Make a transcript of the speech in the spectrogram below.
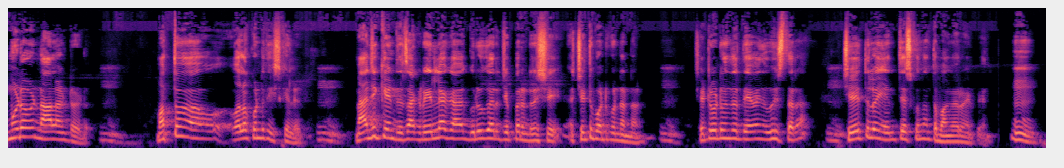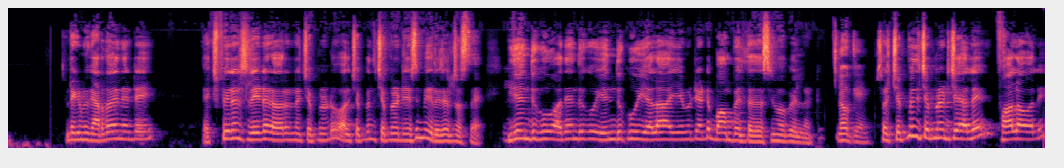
మూడోవాడు నాలంటాడు. మొత్తం వలకుండా తీసుకెళ్ళాడు. మ్యాజిక్ ఏంటి తెలుసా? అక్కడ వెళ్ళాక గురువు గారు చెప్పారు ఆ చెట్టు పట్టుకుంటున్నాను ఉమ్. చెట్టు పట్టుకున్న తర్వాత ఏమైంది? ఊహిస్తారా. చేతిలో ఎంత వేసుకుందో అంత బంగారం అయిపోయింది. అంటే ఇక్కడ మీకు అర్థమైంది ఏంటి? ఎక్స్పీరియన్స్ లీడర్ ఎవరైనా చెప్పినట్టు వాళ్ళు చెప్పింది చెప్పినట్టు చేస్తే మీకు రిజల్ట్స్ వస్తాయి. ఇదెందుకు అదెందుకు ఎందుకు ఎలా ఏమిటి అంటే బాంబు వెళ్తుంది సినిమా వెళ్ళినట్టు ఓకే. సో చెప్పింది చెప్పినట్టు చేయాలి ఫాలో అవ్వాలి.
